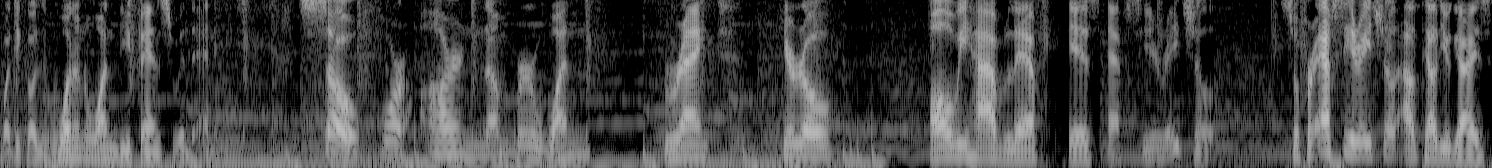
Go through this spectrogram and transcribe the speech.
what he calls one-on-one defense with the enemies. So for our number one ranked hero, all we have left is FC Rachel. So for FC Rachel, I'll tell you guys,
